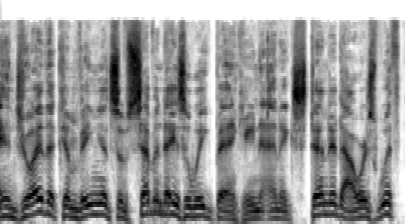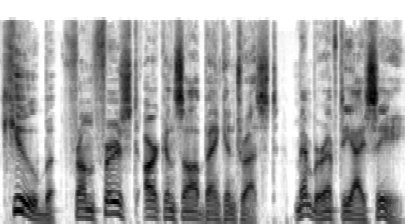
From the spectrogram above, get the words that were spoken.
Enjoy the convenience of seven days a week banking and extended hours with Cube from First Arkansas Bank and Trust. Member FDIC.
